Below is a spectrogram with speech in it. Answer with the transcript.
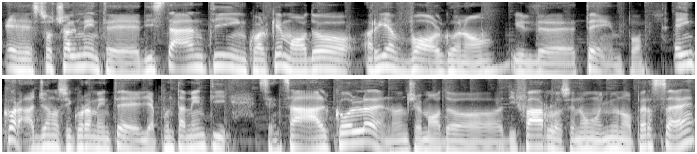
eh, socialmente distanti in qualche modo riavvolgono il eh, tempo e incoraggiano sicuramente gli appuntamenti senza alcol, non c'è modo di farlo se non ognuno per sé,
